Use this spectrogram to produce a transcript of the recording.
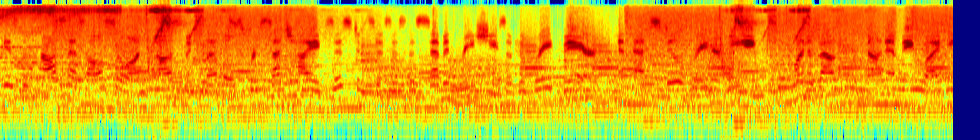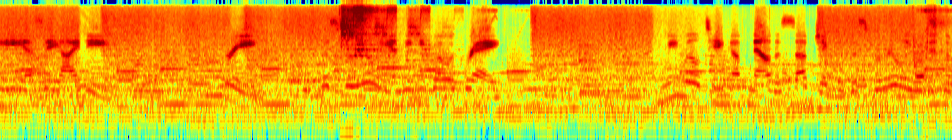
is the process also on cosmic levels for such high existences as the seven rishis of the Great Bear, and that still greater being, the one about whom not M-A-Y-D-E-S-A-I-D. 3. The Cerulean the egoic ray. We will take up now the subject of the spirillae within the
